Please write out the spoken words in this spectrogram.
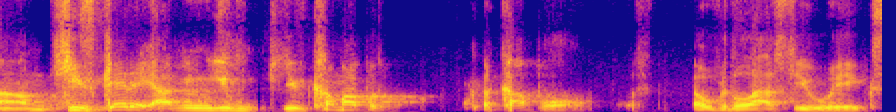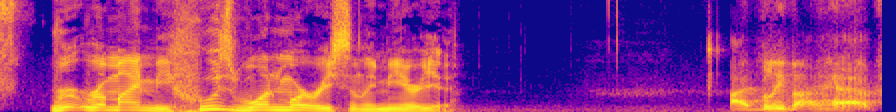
Um, he's getting, I mean, you've, you've come up with a couple over the last few weeks. R- remind me, who's won more recently, me or you? I believe I have.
